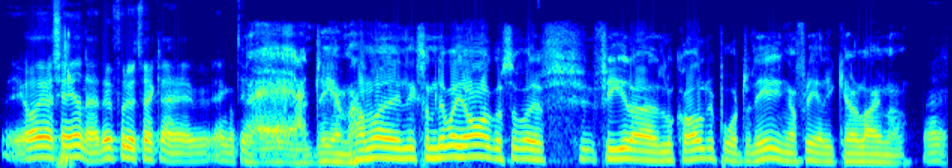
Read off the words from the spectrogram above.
ja jag känner igen det. Nu får du utveckla en gång till. Nej, han drev. Han var liksom, det var jag och så var det fyra lokalreporter. Det är inga fler i Carolina. Nej.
